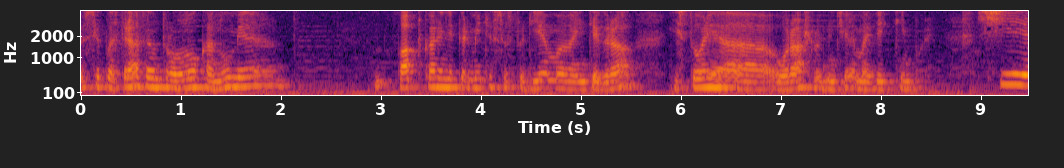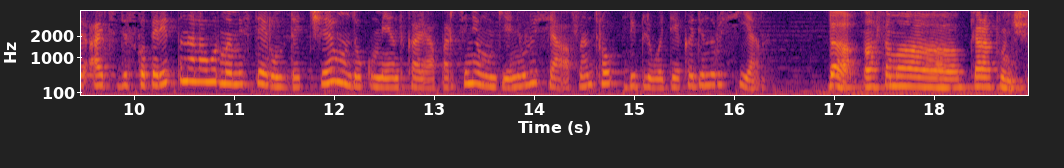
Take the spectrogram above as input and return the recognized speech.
se păstrează într-un loc anume fapt care ne permite să studiem integral istoria orașului din cele mai vechi timpuri. Și ați descoperit până la urmă misterul de ce un document care aparține ungheniului se află într-o bibliotecă din Rusia. Da, asta m-a, chiar atunci,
